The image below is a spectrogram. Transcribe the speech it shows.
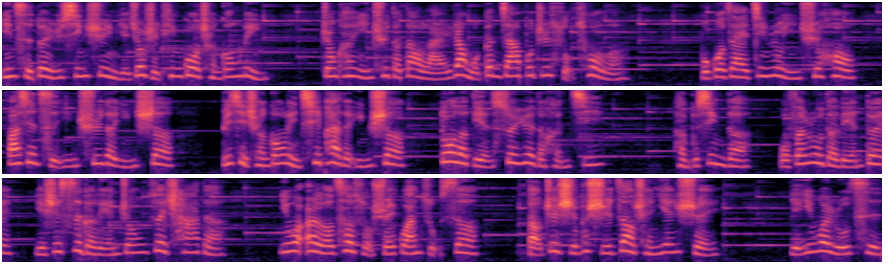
因此对于新训也就只听过成功岭。中坑营区的到来让我更加不知所措了。不过在进入营区后，发现此营区的营舍比起成功岭气派的营舍多了点岁月的痕迹。很不幸的，我分入的连队也是四个连中最差的，因为二楼厕所水管阻塞，导致时不时造成淹水。也因为如此，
